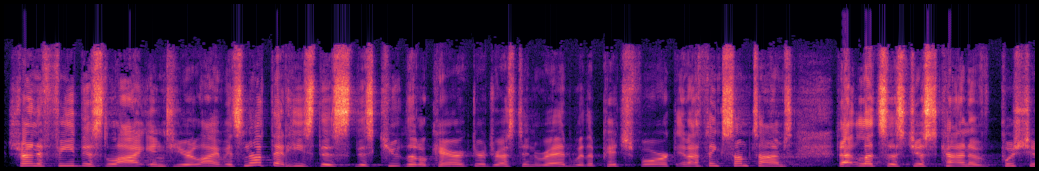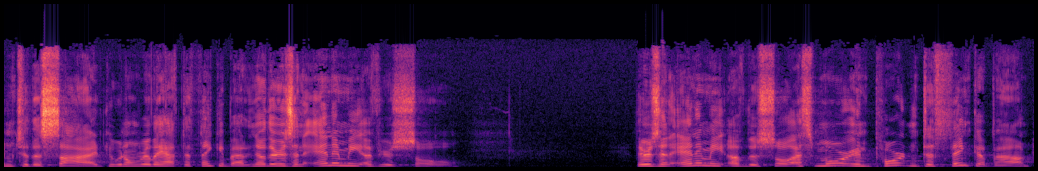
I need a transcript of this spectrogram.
He's trying to feed this lie into your life. It's not that he's this, this cute little character dressed in red with a pitchfork. And I think sometimes that lets us just kind of push him to the side because we don't really have to think about it. No, there's an enemy of your soul. There's an enemy of the soul. That's more important to think about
